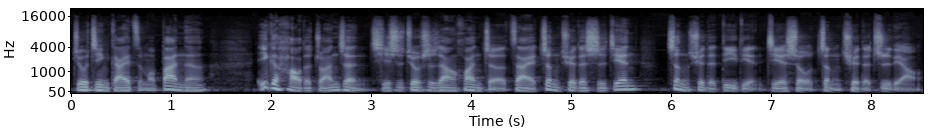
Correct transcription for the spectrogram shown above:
究竟该怎么办呢？一个好的转诊，其实就是让患者在正确的时间、正确的地点接受正确的治疗。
